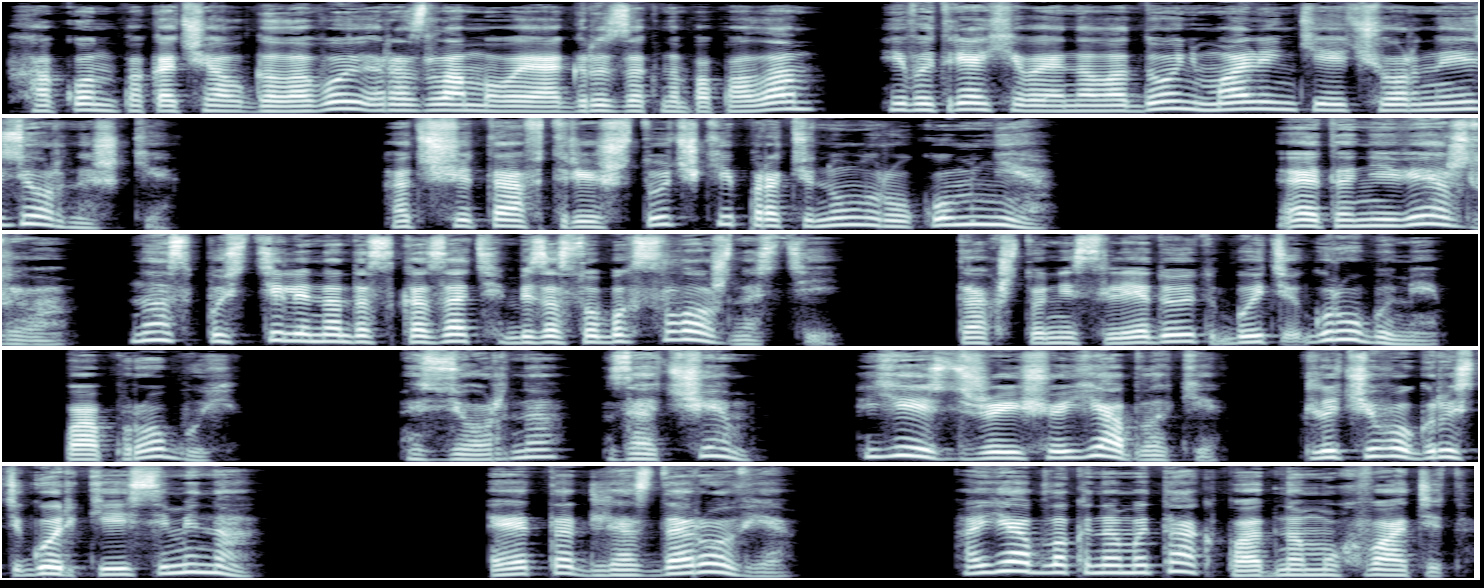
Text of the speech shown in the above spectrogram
Хакон покачал головой, разламывая огрызок напополам и вытряхивая на ладонь маленькие черные зернышки. Отсчитав три штучки, протянул руку мне. «Это невежливо. Нас пустили, надо сказать, без особых сложностей. Так что не следует быть грубыми. Попробуй». «Зерна? Зачем? Есть же еще яблоки. Для чего грызть горькие семена?» «Это для здоровья. А яблок нам и так по одному хватит.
